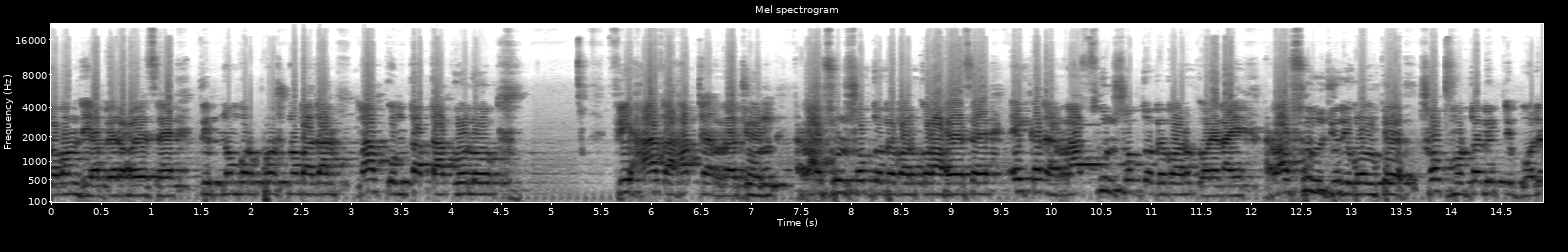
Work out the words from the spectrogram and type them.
জবান দিয়ে বের হয়েছে। তিন নম্বর প্রশ্ন বাজার মা কুমতা তাকুলু? রাজুল ব্যবহার করা এইখানে রাসূল শব্দ করে নাই। রাসূল যদি বলতো সব ব্যক্তি বলে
